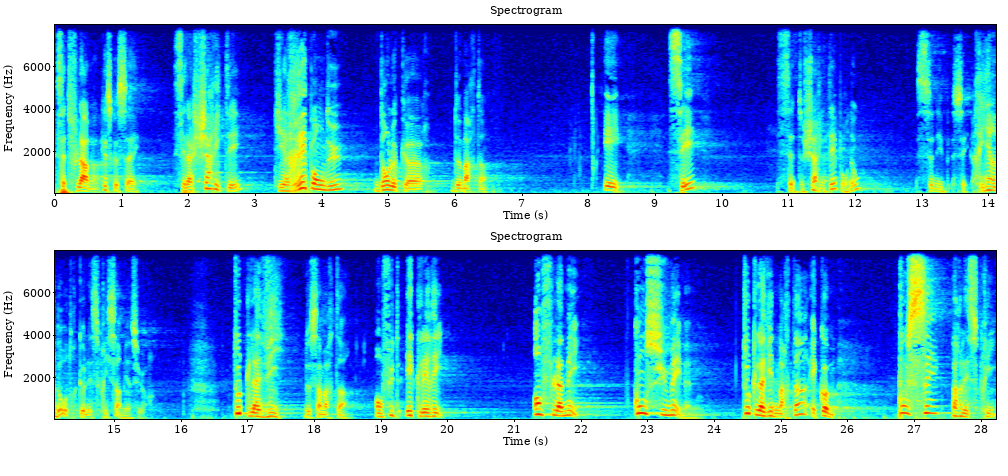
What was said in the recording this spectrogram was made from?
cette flamme, qu'est-ce que c'est? C'est la charité qui est répandue dans le cœur de Martin. Et c'est cette charité pour nous, ce n'est rien d'autre que l'Esprit Saint, bien sûr. Toute la vie de Saint Martin en fut éclairée, enflammée, consumée même. Toute la vie de Martin est comme poussée par l'Esprit,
